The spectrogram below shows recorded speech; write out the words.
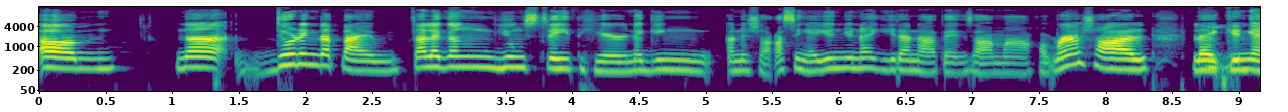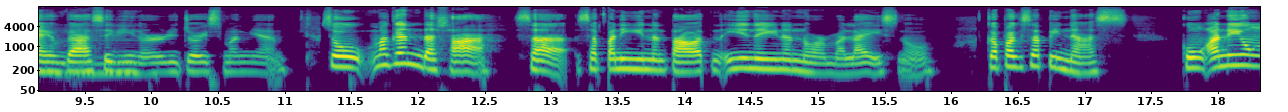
um, na during that time, talagang yung straight hair, naging, ano siya, kasi nga, yun yung nakikita natin sa mga commercial, like, yun nga, yung Vaseline or Rejoice man yan. So, maganda siya sa, sa paningin ng tao at yun na yun na normalize, no? Kapag sa Pinas, kung ano yung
